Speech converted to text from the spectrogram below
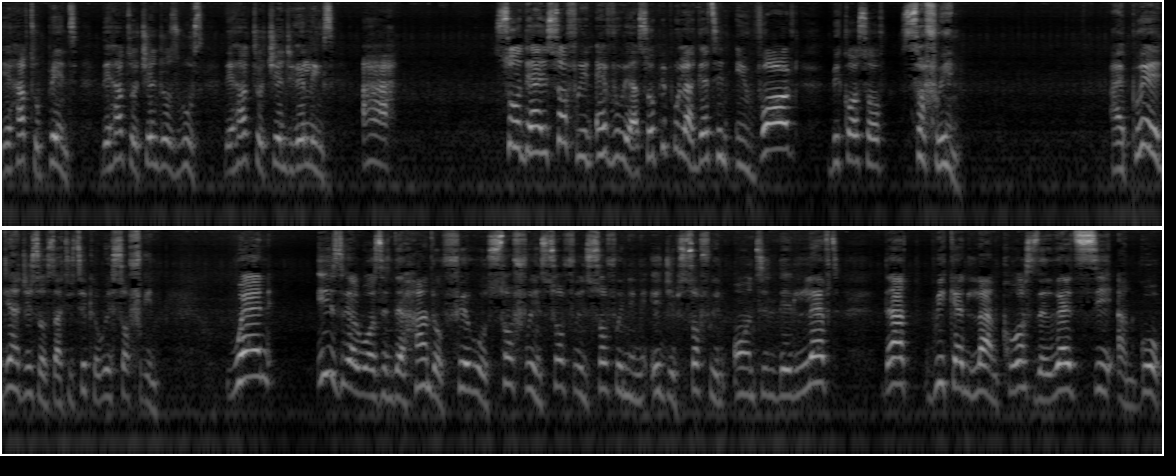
They have to paint. They have to change those roofs. They have to change railings. ah. So there is suffering everywhere. So people are getting involved because of suffering. I pray dear jesus that you take away suffering. When israel was in the hand of pharaoh suffering suffering suffering in egypt suffering until they left that wicked land crossed the red sea and go.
